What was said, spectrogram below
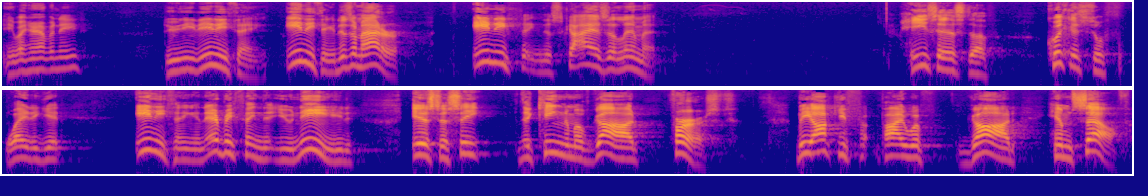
Anybody here have a need? Do you need anything? Anything. It doesn't matter. Anything. The sky is the limit. He says the quickest way to get anything and everything that you need is to seek the kingdom of God first. Be occupied with God Himself.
